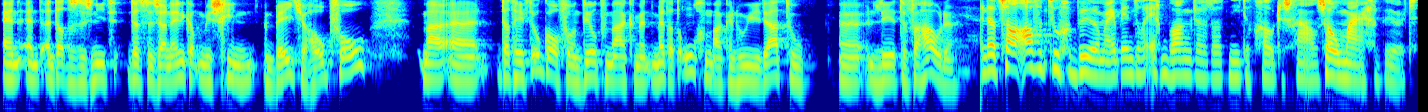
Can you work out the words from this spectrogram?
En, en, en dat is dus niet, dat is dus aan de ene kant misschien een beetje hoopvol, maar uh, dat heeft ook al voor een deel te maken met, met dat ongemak en hoe je daartoe uh, leert te verhouden. En dat zal af en toe gebeuren, maar ik ben toch echt bang dat dat niet op grote schaal zomaar gebeurt.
